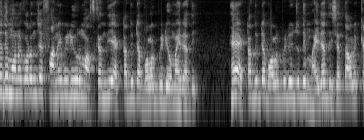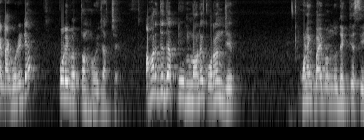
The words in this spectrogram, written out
যদি মনে করেন যে ফানি ভিডিওর মাঝখান দিয়ে একটা, দুইটা ব্লগ ভিডিও মাইরা দিই হ্যাঁ একটা, দুইটা ব্লগ ভিডিও যদি মাইরা দিয়েছেন তাহলে ক্যাটাগরিটা পরিবর্তন হয়ে যাচ্ছে। আবার যদি আপনি মনে করেন যে অনেক ভাই বন্ধু দেখতেছি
